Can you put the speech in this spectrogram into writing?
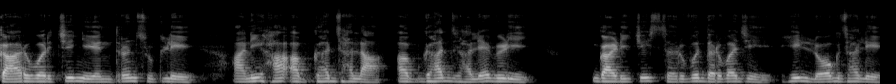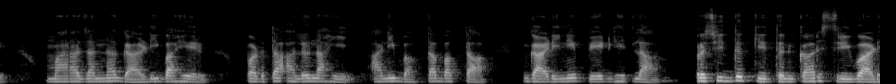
कारवरचे नियंत्रण सुटले आणि हा अपघात झाला. अपघात झाल्यावेळी गाडीचे सर्व दरवाजे हे लॉक झाले. महाराजांना गाडी बाहेर पडता आलं नाही आणि बघता बघता गाडीने पेट घेतला. प्रसिद्ध कीर्तनकार श्रीवाड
